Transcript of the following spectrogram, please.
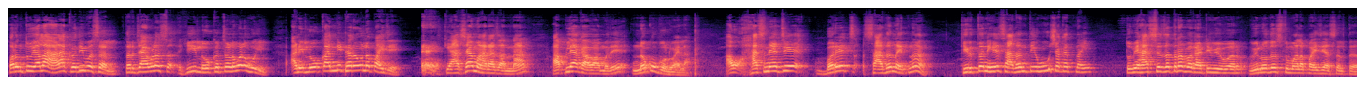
परंतु याला आळा कधी बसल? तर ज्यावेळेस ही लोकचळवळ होईल आणि लोकांनी ठरवलं पाहिजे की अशा महाराजांना आपल्या गावामध्ये नको बोलवायला. अहो हसण्याचे बरेच साधन आहेत ना. कीर्तन हे साधन ते होऊ शकत नाही. तुम्ही हास्य जत्रा बघा टी व्हीवर विनोदच तुम्हाला पाहिजे असेल तर.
